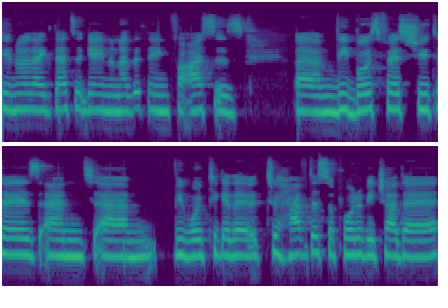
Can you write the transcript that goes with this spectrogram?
you know like that's again another thing for us is um, we both first shooters and um, we work together to have the support of each other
